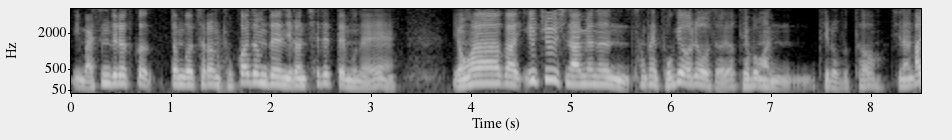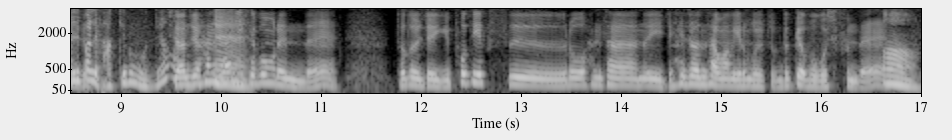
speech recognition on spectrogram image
이 말씀드렸던 것처럼 독과점된 이런 체제 때문에 영화가 일주일 지나면은 상당히 보기 어려워져요. 개봉한 뒤로부터 지난주에 빨리빨리 바뀌는군요. 지난주에 한산이 예. 개봉을 했는데 저도 이제 이게 4DX로 한산의 이제 해전 상황 이런 걸 좀 느껴보고 싶은데 어.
